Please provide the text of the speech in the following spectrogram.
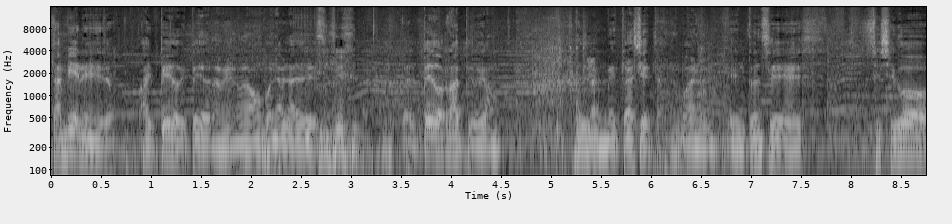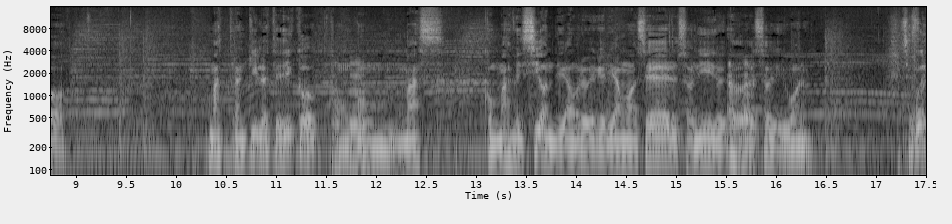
también eh, hay pedo y pedo también, no vamos a poner a hablar de eso. el pedo rápido, digamos. El Claro. metralleta. Bueno, entonces se llegó más tranquilo a este disco, con, más con más visión, digamos, lo que queríamos hacer, el sonido y todo Ajá. eso, y bueno. Fue,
